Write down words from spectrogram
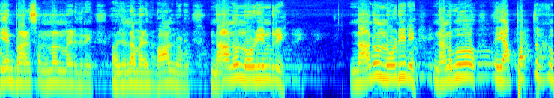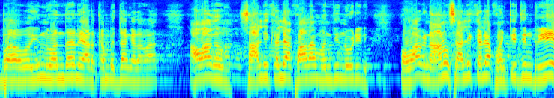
ಏನು ಮಾಡಿ ಸನ್ಮಾನ ಮಾಡಿದ್ರಿ. ಅವರೆಲ್ಲ ಮಾಡಿದ್ ಭಾಳ ನೋಡಿ. ನಾನು ನೋಡೀನ್ರಿ. ನಾನು ನೋಡೀನಿ. ನನಗೂ ಎಪ್ಪತ್ತಕ್ಕೆ ಬ, ಇನ್ನು ಒಂದನ ಎರಡು ಕಂಬ ಇದ್ದಂಗೆ ಅದಾವ. ಅವಾಗ ಸಾಲಿ ಕಲ್ಯಾಕ ಹೋದಾಗ ಮಂದಿ ನೋಡೀನಿ. ಅವಾಗ ನಾನು ಸಾಲಿ ಕಲ್ಯಾಕ ಹೊಂಟಿದ್ದೀನಿ ರೀ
